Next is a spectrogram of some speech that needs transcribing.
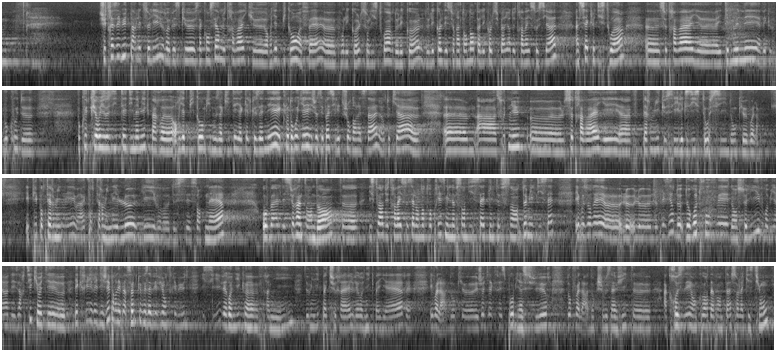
je suis très émue de parler de ce livre parce que ça concerne le travail que Henriette Bigan a fait euh, pour l'école, sur l'histoire de l'école, de l'école des surintendantes à l'école supérieure de travail social, un siècle d'histoire. Euh, ce travail a été mené avec beaucoup de, beaucoup de curiosité dynamique par Henriette Bigon qui nous a quittés il y a quelques années et Claude Rouillet, je ne sais pas s'il est toujours dans la salle, en tout cas euh, a soutenu euh, ce travail et a permis que il existe aussi. Donc euh, voilà. Et puis pour terminer, pour terminer le livre de ces centenaires, au bal des surintendantes, euh, Histoire du travail social en entreprise 1917-2017. Et vous aurez euh, le, plaisir de, retrouver dans ce livre bien, des articles qui ont été euh, écrits et rédigés par des personnes que vous avez vues en tribune ici, Véronique Frani, Dominique Paturel, Véronique Bayer. Et, voilà, donc Geneviève Crespo, bien sûr. Donc voilà, donc je vous invite à creuser encore davantage sur la question.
